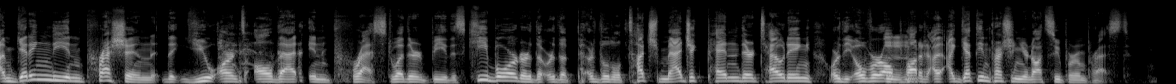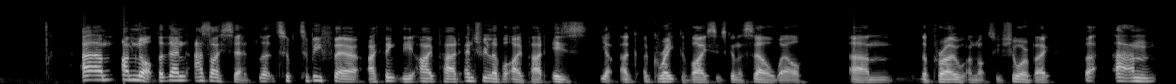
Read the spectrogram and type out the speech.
I'm getting the impression that you aren't all that impressed, whether it be this keyboard or the or the or the little touch magic pen they're touting or the overall Mhm. product. I, I get the impression you're not super impressed. Um, I'm not, but then, as I said, look, to, to be fair, I think the iPad entry level iPad is yeah a, a great device. It's going to sell well. Um, the Pro, I'm not too sure about, but um,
